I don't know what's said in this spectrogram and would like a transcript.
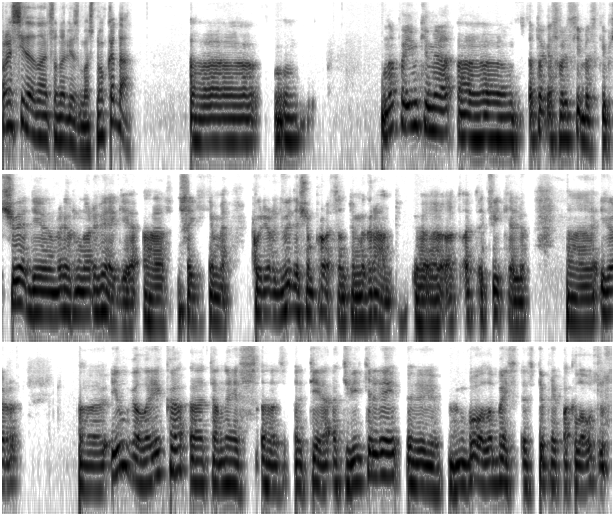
prasideda nacionalizmas? Nuo kada? Na paimkime a tokias valstybes kaip švedija ir norvegija a sakykime kur yra dvidešim procentų migrantų at atvykėlių. A ir ilgą laiką tenais tie atvykėliai buvo labai stipriai paklausūs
